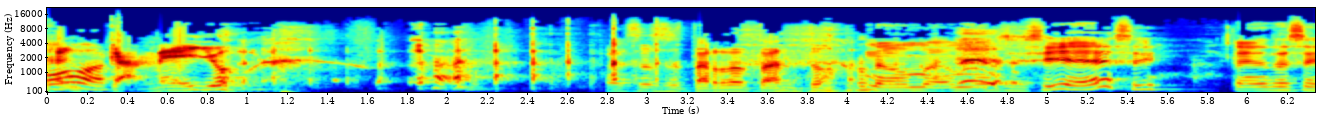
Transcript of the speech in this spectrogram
en favor. camello. Por eso se tarda tanto. No mames, sí, sí, eh, sí. Sí.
